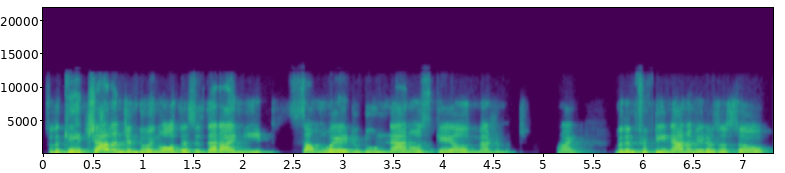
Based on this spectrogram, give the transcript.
So the key challenge in doing all this is that I need some way to do nanoscale measurement, right? Within 50 nanometers or so,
